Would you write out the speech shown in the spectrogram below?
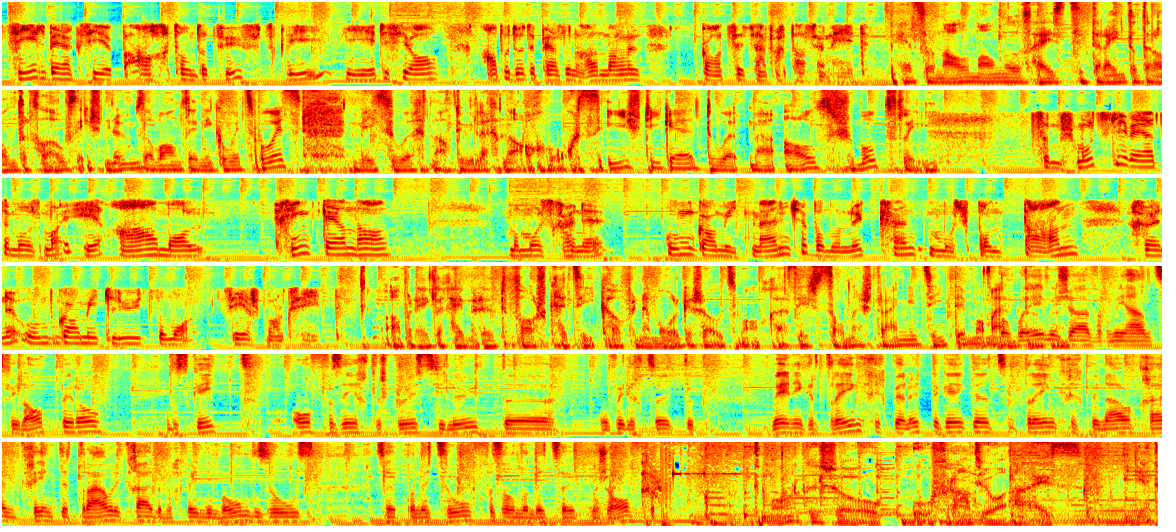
Ziel wäre etwa 850, wie, jedes Jahr. Aber durch den Personalmangel geht es jetzt einfach das Jahr nicht. Personalmangel, das heisst, der ein oder andere Klaus ist nicht mehr so wahnsinnig gut zu Fuß. Man sucht natürlich Nachwuchs. Einsteigen tut man als Schmutzli. Zum Schmutzli werden muss man eher einmal Kind gerne haben. Man muss können umgehen mit Menschen, die man nicht kennt. Man muss spontan können umgehen mit Leuten, die man das erste Mal sieht. Aber eigentlich haben wir heute fast keine Zeit gehabt, für eine Morgenshow zu machen. Es ist so eine strenge Zeit im Moment. Das Problem ist einfach, wir haben zu viel Apero. Und es gibt offensichtlich gewisse Leute, äh, die vielleicht sollten weniger trinken. Ich bin ja nicht dagegen zum Trinken. Ich bin auch kein Kind der Traurigkeit. Aber ich finde, im Bundeshaus sollte man nicht saufen, sondern dort sollte man arbeiten. Die Morgenshow auf Radio 1.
